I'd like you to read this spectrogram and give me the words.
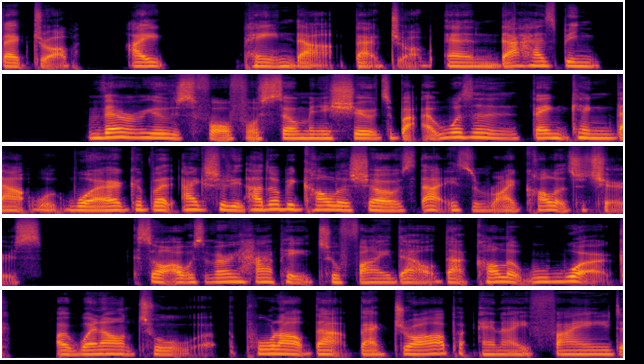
backdrop. I paint that backdrop. Mm-hmm. And that has been very useful for so many shoots, but I wasn't thinking that would work. But actually, Adobe Color shows that is the right color to choose. So I was very happy to find out that color would work. I went on to pull out that backdrop and I find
